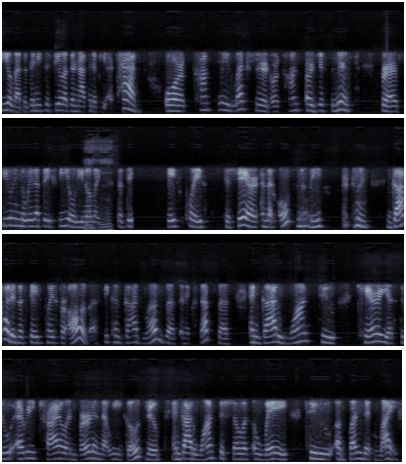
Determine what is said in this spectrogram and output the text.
feel that, that they need to feel that they're not going to be attacked or constantly lectured or con- or dismissed for feeling the way that they feel, you know, mm-hmm. like that they safe place to share and that ultimately God is a safe place for all of us because God loves us and accepts us and God wants to carry us through every trial and burden that we go through. And God wants to show us a way to abundant life.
